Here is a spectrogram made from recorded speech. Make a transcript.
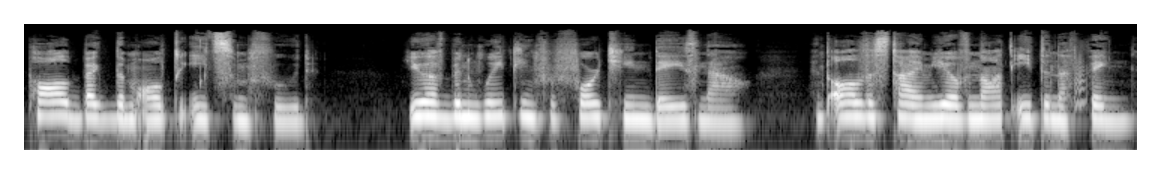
Paul begged them all to eat some food. You have been waiting for fourteen days now, and all this time you have not eaten a thing.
